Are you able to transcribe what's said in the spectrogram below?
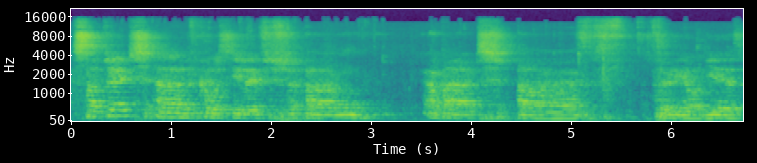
subject. And of course, he lived um, about uh, 30 odd years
